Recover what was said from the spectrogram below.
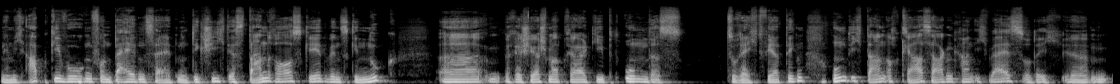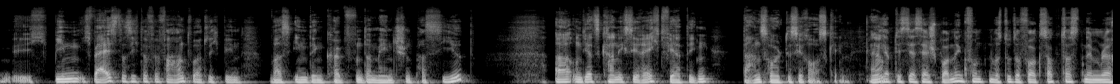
nämlich abgewogen von beiden Seiten und die Geschichte erst dann rausgeht, wenn es genug äh, Recherchematerial gibt, um das zu rechtfertigen und ich dann auch klar sagen kann, ich weiß oder ich, äh, ich bin, ich weiß, dass ich dafür verantwortlich bin, was in den Köpfen der Menschen passiert. Äh, und jetzt kann ich sie rechtfertigen, dann sollte sie rausgehen. Ja? Ich habe das ja sehr spannend gefunden, was du davor gesagt hast, nämlich,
